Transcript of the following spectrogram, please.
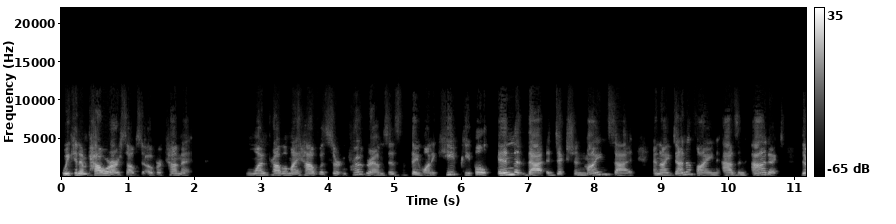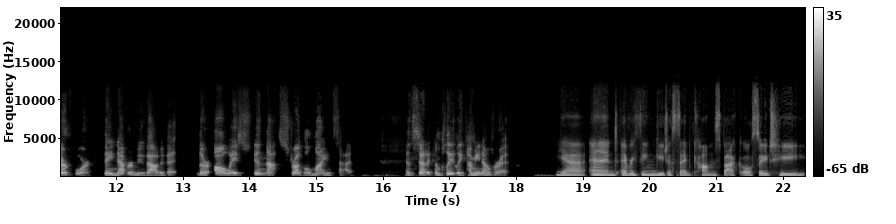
we can empower ourselves to overcome it. One problem I have with certain programs is that they want to keep people in that addiction mindset and identifying as an addict. Therefore, they never move out of it they're always in that struggle mindset instead of completely coming over it. Yeah, and everything you just said comes back also to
